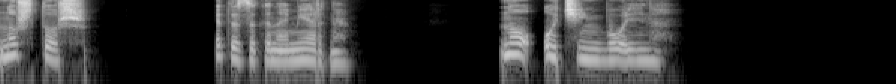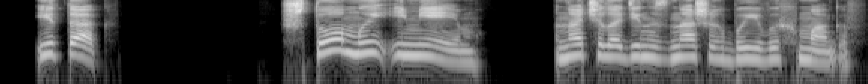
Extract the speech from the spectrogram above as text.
Ну что ж, это закономерно. Но очень больно. Итак, «Что мы имеем?» – начал один из наших боевых магов.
